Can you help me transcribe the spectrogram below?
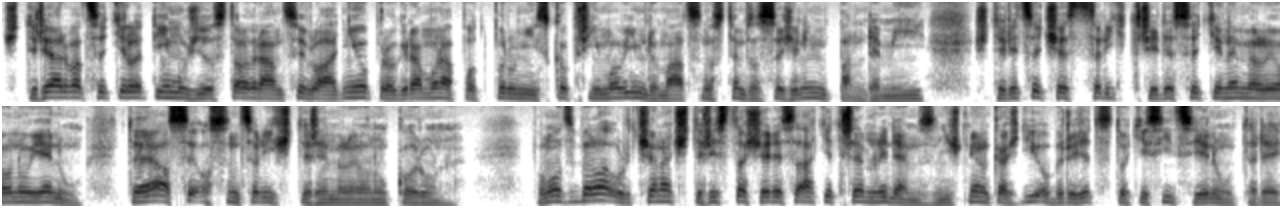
24-letý muž dostal v rámci vládního programu na podporu nízkopříjmovým domácnostem zasaženým pandemí 46,3 milionu jenů, to je asi 8,4 milionů korun. Pomoc byla určena 463 lidem, z nich měl každý obdržet 100 tisíc jenů, tedy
